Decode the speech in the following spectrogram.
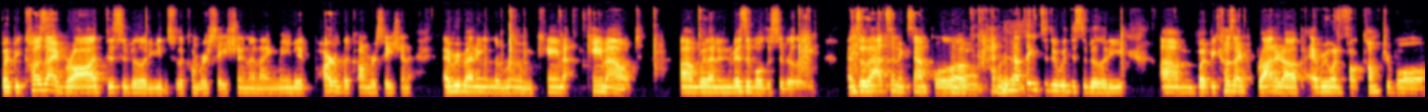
but because i brought disability into the conversation and i made it part of the conversation everybody in the room came came out um, with an invisible disability and so that's an example of Oh, had at that. nothing to do with disability um, but because i brought it up everyone felt comfortable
